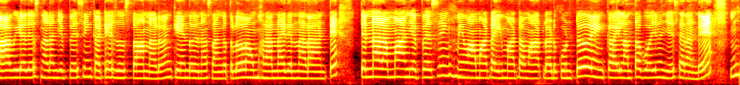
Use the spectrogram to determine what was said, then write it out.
బాగా వీడియో తీస్తున్నాడు అని చెప్పేసి ఇంక అట్టే చూస్తా ఉన్నాడు. ఇంకేందో వదిన సంగతులు? మా అన్నయ్య తిన్నాడా అంటే తిన్నారమ్మా అని చెప్పేసి ఇంక మేము ఆ మాట ఈ మాట మాట్లాడుకుంటూ ఇంకా వీళ్ళంతా భోజనం చేశారండి. ఇంక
